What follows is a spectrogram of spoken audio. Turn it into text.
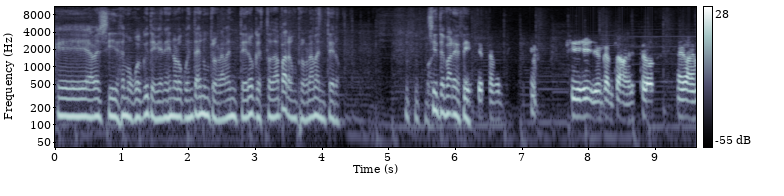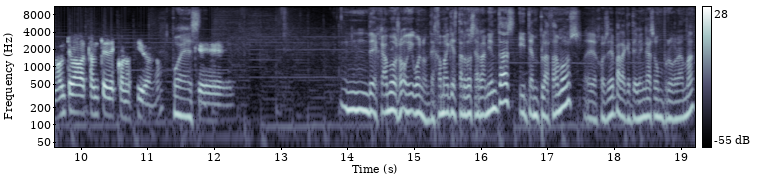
que a ver si hacemos hueco y te vienes y nos lo cuentas en un programa entero, que esto da para un programa entero. si te parece. Sí, ciertamente. Sí, yo encantado. Esto además un tema bastante desconocido, ¿no? Pues Que mm, dejamos hoy, bueno, dejamos aquí estas dos herramientas y te emplazamos, eh, José, para que te vengas a un programa.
